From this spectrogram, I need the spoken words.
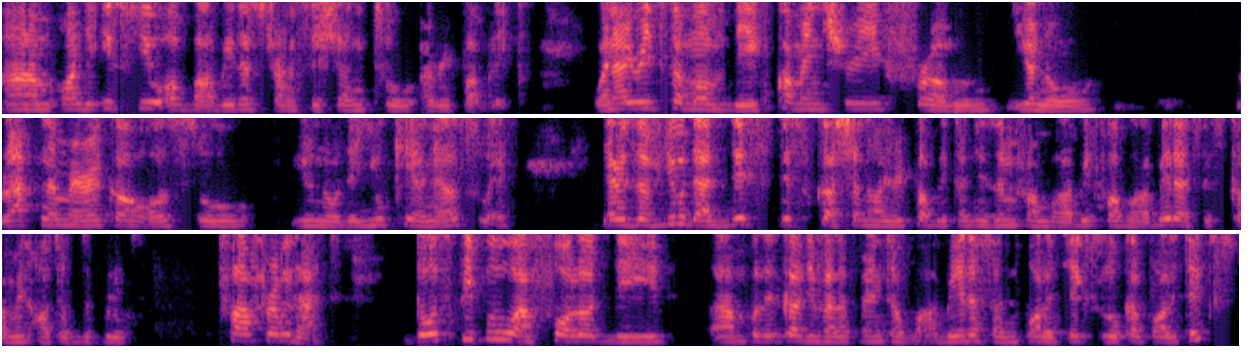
um, on the issue of Barbados transition to a republic. When I read some of the commentary from, you know, Latin America, also, you know, the UK and elsewhere, there is a view that this discussion on republicanism from Barb for Barbados is coming out of the blue. Far from that those people who have followed the um, political development of Barbados and politics, local politics,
